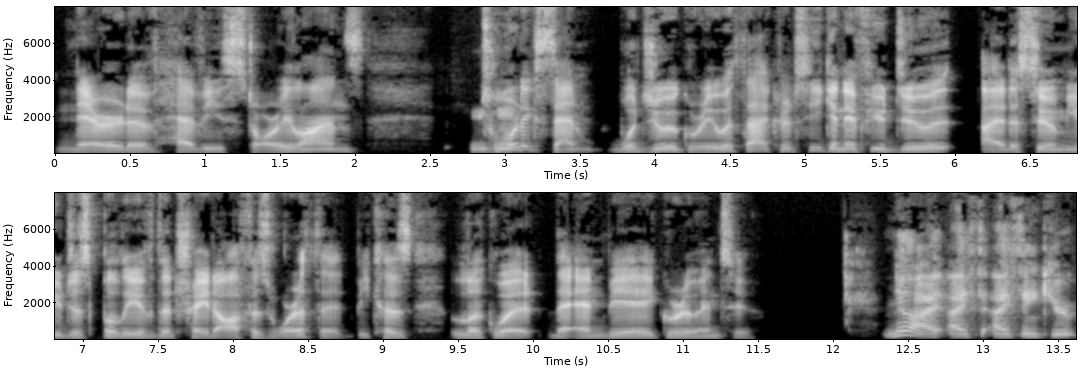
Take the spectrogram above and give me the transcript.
narrative heavy storylines. To Mhm. what extent would you agree with that critique? And if you do, I'd assume you just believe the trade off is worth it because look what the NBA grew into. No, I I, th- I think you're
